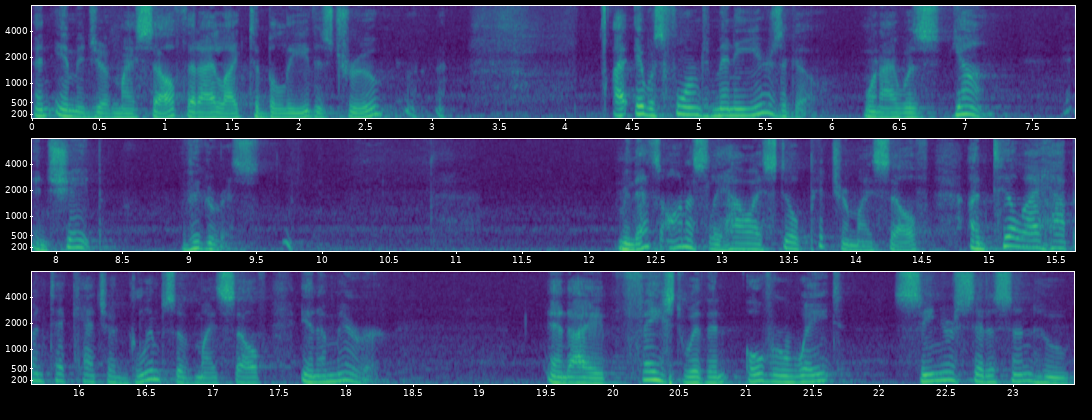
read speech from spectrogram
an image of myself that I like to believe is true. It was formed many years ago when I was young, in shape, vigorous. I mean, that's honestly how I still picture myself until I happen to catch a glimpse of myself in a mirror. And I faced with an overweight senior citizen who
